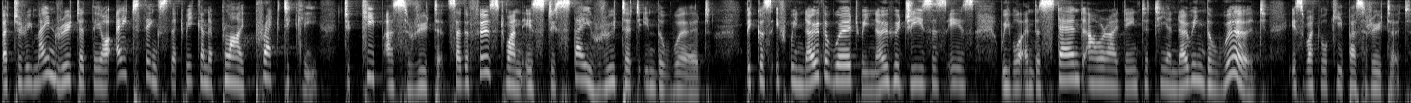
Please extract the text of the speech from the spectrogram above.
But to remain rooted, there are eight things that we can apply practically to keep us rooted. So, the first one is to stay rooted in the Word. Because if we know the word, we know who Jesus is, we will understand our identity, and knowing the word is what will keep us rooted,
